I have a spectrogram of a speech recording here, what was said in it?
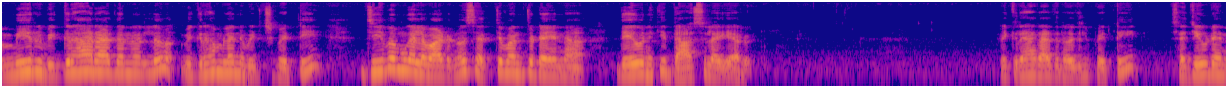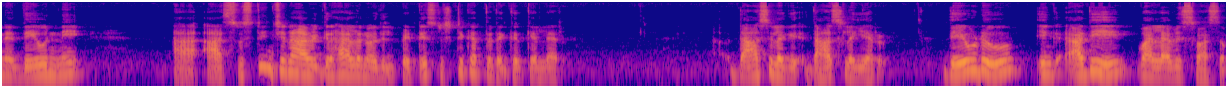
మీరు విగ్రహారాధనలు విగ్రహములను విడిచిపెట్టి జీవము గలవాడును సత్యవంతుడైన దేవునికి దాసులయ్యారు. విగ్రహారాధన వదిలిపెట్టి సజీవుడైన దేవుణ్ణి ఆ- సృష్టించిన ఆ విగ్రహాలను వదిలిపెట్టి సృష్టికర్త దగ్గరికి వెళ్ళారు. దాసుల దాసులయ్యారు. దేవుడు ఇంక అది వాళ్ళ విశ్వాసం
